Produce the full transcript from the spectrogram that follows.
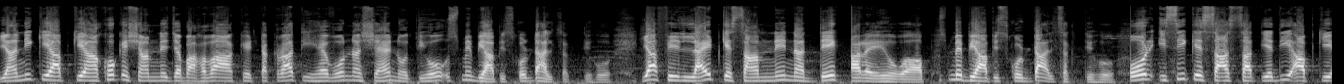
यानी कि आपकी आँखों के सामने जब हवा आके टकराती है, वो न शहन होती हो, उसमें भी आप इसको डाल सकते हो। या फिर लाइट के सामने न देख पा रहे हो आप, उसमें भी आप इसको डाल सकते हो। और इसी के साथ साथ यदि आपकी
